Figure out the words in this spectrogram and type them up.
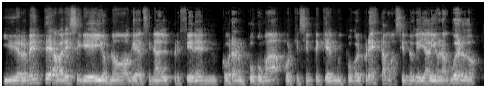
Y de repente aparece que ellos no, que al final prefieren cobrar un poco más porque sienten que es muy poco el préstamo, haciendo que ya había un acuerdo.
